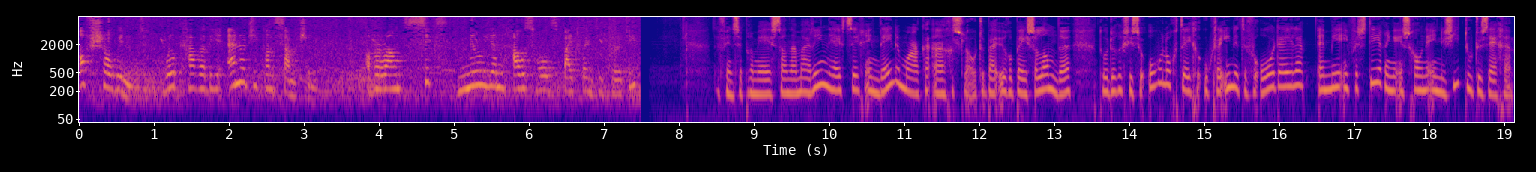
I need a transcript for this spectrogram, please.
offshore wind will cover the energy consumption of around 6 million households by 2030. De Finse premier Sanna Marin heeft zich in Denemarken aangesloten bij Europese landen door de Russische oorlog tegen Oekraïne te veroordelen en meer investeringen in schone energie toe te zeggen.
